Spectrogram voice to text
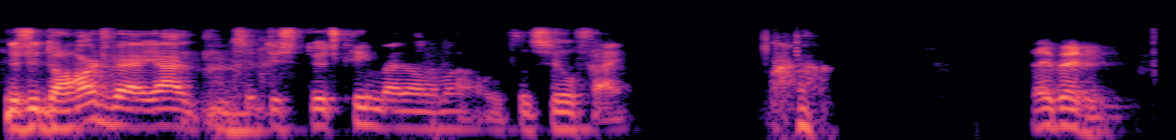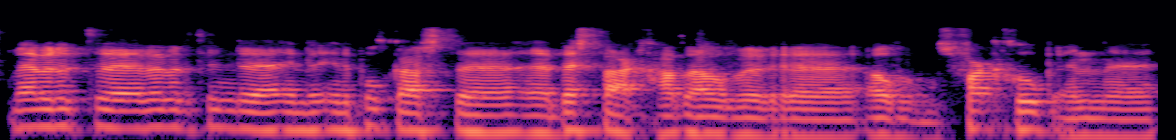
Dus de hardware, ja, het, is touchscreen bijna allemaal. Dat is heel fijn. Hey Benny, we hebben het, uh, we hebben het in, de, in, de, in de podcast uh, best vaak gehad over, uh, over ons vakgroep. En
